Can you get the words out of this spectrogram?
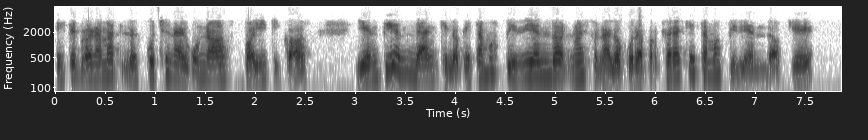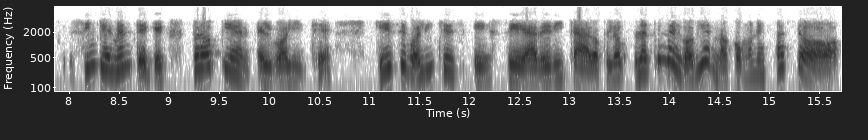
este programa lo escuchen algunos políticos y entiendan que lo que estamos pidiendo no es una locura, porque ahora ¿qué estamos pidiendo? Que simplemente que expropien el boliche, que ese boliche eh, sea dedicado, que lo, lo atienda el gobierno como un espacio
